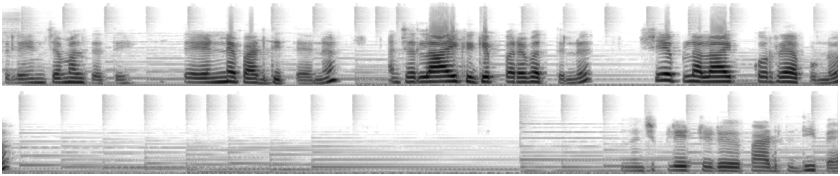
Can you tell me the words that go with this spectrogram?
ತುಲೆ ಎಂಚ ಮಲ್ತತೆ. ಎಣ್ಣೆ ಪಾಡ್ದಿತ್ತೇನು. ಅಂಚ ಲಾಯ್ಕ್ ಗೆಪ್ಪರೆ ಬತ್ತುಂಡು. ಶೇಪ್ಲ ಲಾಯ್ಕ್ ಕೊರ್ರೆ ಆಪುಂಡು ಒಂಜಿ ಪ್ಲೇಟ್ ಪಾಡ್ದು ದೀಪೆ.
